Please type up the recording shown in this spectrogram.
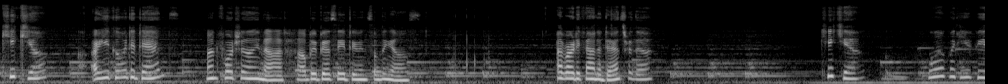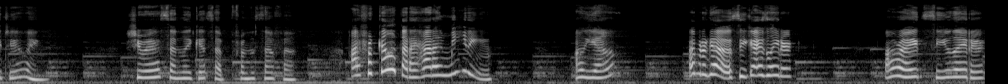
Kikyo, are you going to dance? Unfortunately not. I'll be busy doing something else. I've already found a dancer though. Kikyo, what would you be doing? Shiraya suddenly gets up from the sofa. I forgot that I had a meeting. Oh yeah? I better go. See you guys later. All right. See you later.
